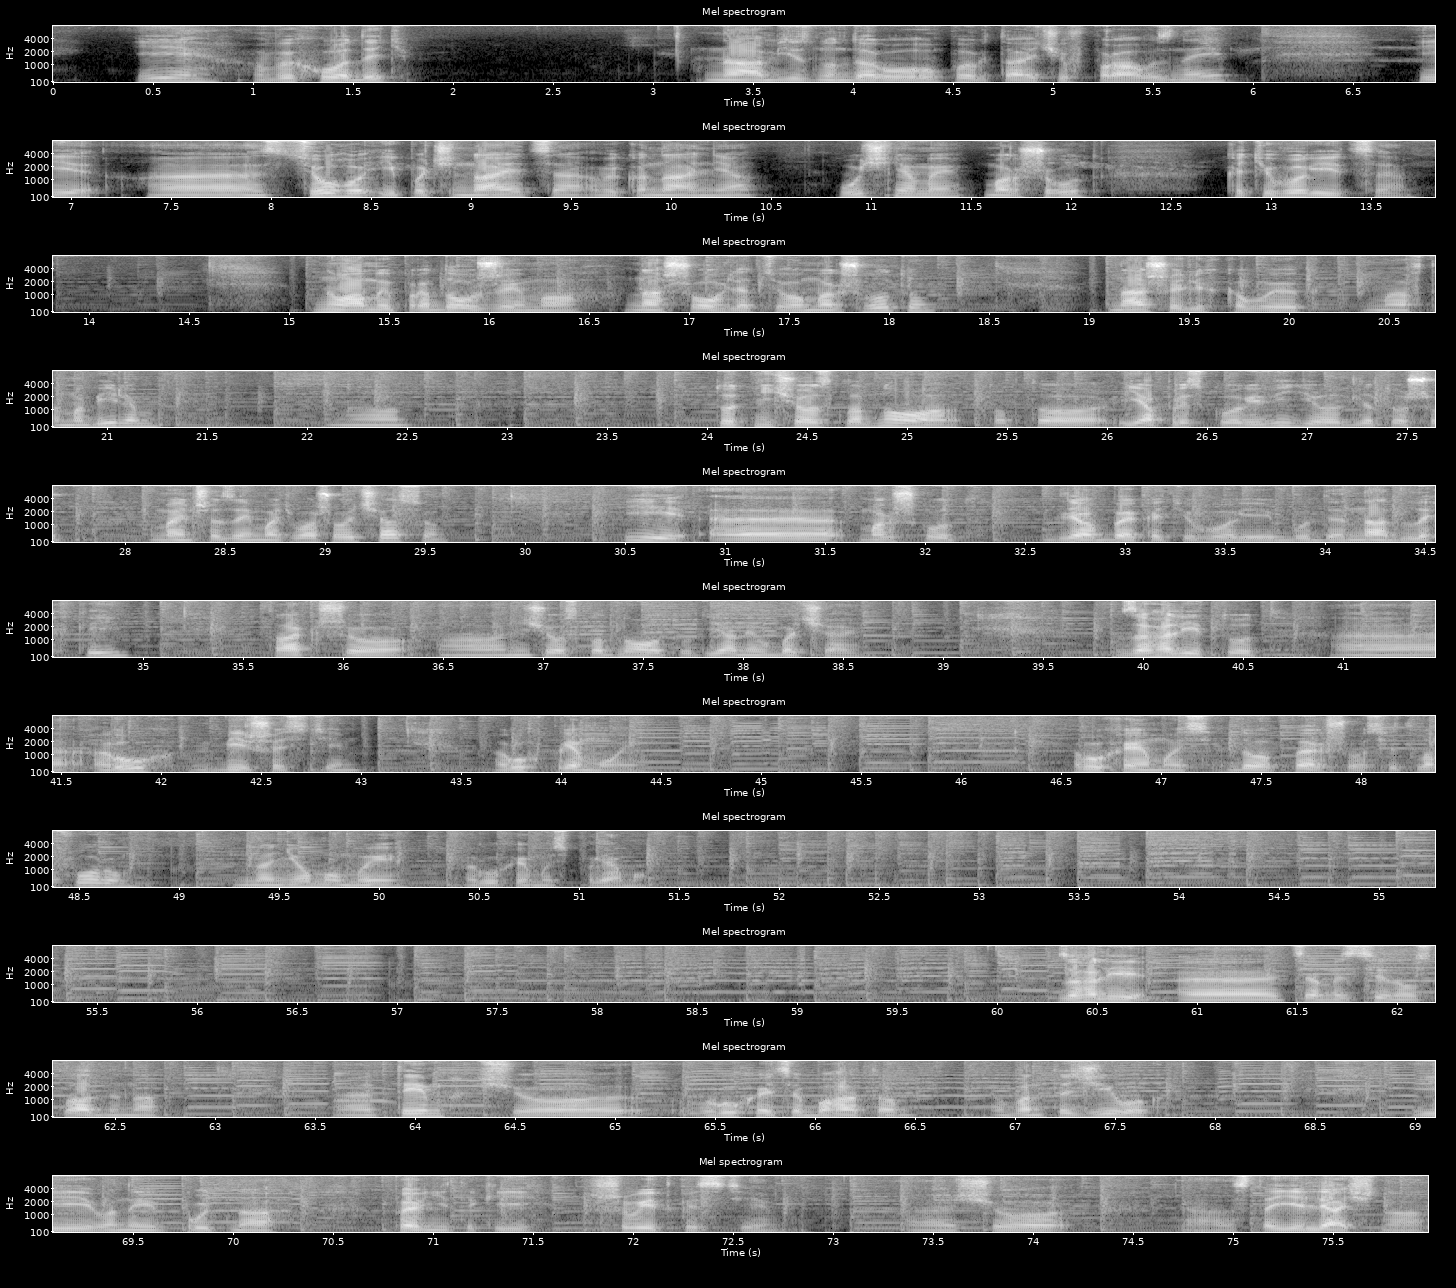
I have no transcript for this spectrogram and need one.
і виходить на об'їзну дорогу, повертаючи вправо з неї. І з цього і починається виконання учнями маршрут категорії С. Ну, а ми продовжуємо наш огляд цього маршруту нашою легковою автомобілем. Ну, Тут нічого складного, тобто я прискорю відео для того, щоб менше займати вашого часу. І е, маршрут для Б-категорії буде надлегкий. Так що е, нічого складного тут я не вбачаю. Взагалі тут е, рух в більшості рух прямою. Рухаємось до першого світлофору. На ньому ми рухаємось прямо. Взагалі е, ця місцина ускладнена тим, що рухається багато вантажівок, і вони пруть на певній такій швидкості, е, що е, стає лячно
